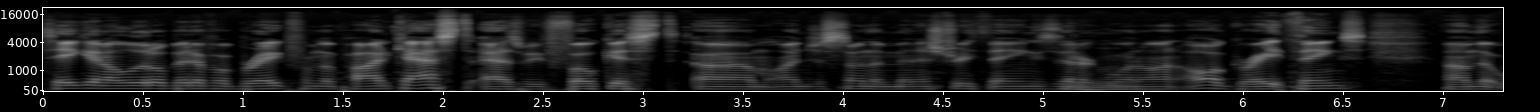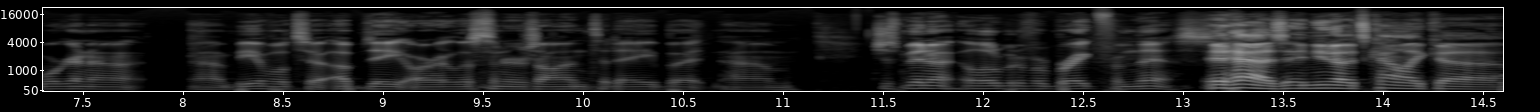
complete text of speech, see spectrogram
taking a little bit of a break from the podcast as we focused um, on just some of the ministry things that are Mhm. going on. All great things um, that we're gonna uh, be able to update our listeners on today, but um, just been a, a little bit of a break from this. It has, and you know, it's kind of like uh,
